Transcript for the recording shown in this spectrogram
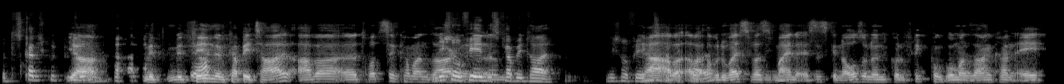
Das kann ich gut begründen. Ja, mit, mit fehlendem ja. Kapital, aber äh, trotzdem kann man sagen. Nicht nur fehlendes ähm, Kapital. Nicht nur fehlendes ja, aber, Kapital. Aber, aber du weißt, was ich meine. Es ist genauso ein Konfliktpunkt, wo man sagen kann, ey,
